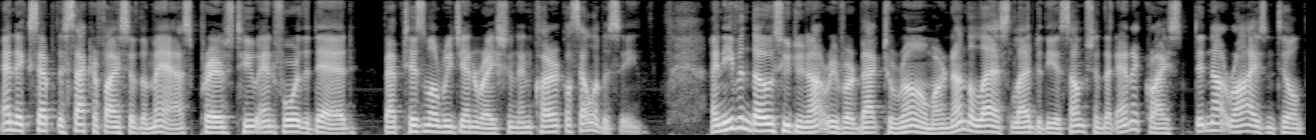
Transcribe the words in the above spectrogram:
and accept the sacrifice of the Mass, prayers to and for the dead, baptismal regeneration, and clerical celibacy. And even those who do not revert back to Rome are nonetheless led to the assumption that Antichrist did not rise until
